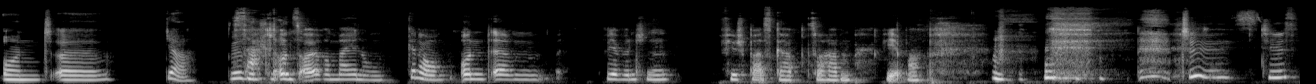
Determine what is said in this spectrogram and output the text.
Und äh, ja. Sagt uns eure Meinung. Genau. Und ähm, wir wünschen viel Spaß gehabt zu haben, wie immer. Tschüss. Tschüss.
